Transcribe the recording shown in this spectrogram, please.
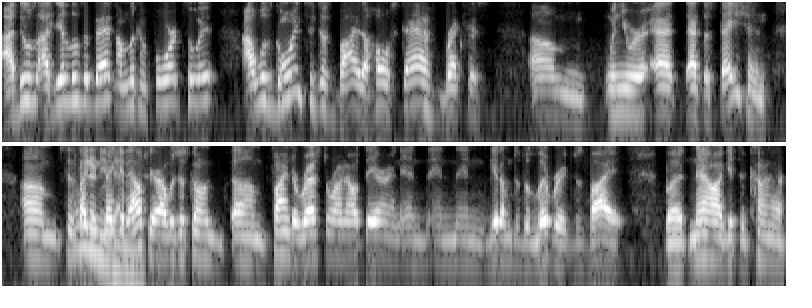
I do. I did lose a bet. I'm looking forward to it. I was going to just buy the whole staff breakfast um, when you were at at the station. Um, since I didn't make it much. out there, I was just going to um, find a restaurant out there and and and then get them to deliver it, just buy it. But now I get to kind of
